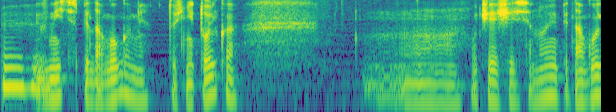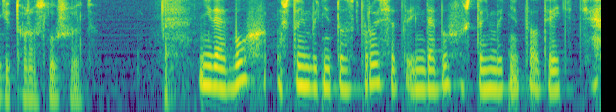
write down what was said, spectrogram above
Мгм. вместе с педагогами. То есть не только учащиеся, но и педагоги тоже слушают. Не дай бог, что-нибудь не то спросят, и не дай бог, что-нибудь не то ответите.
